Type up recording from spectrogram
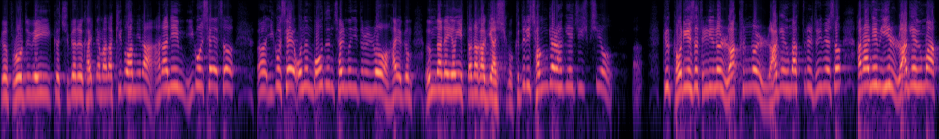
그 브로드웨이 그 주변을 갈 때마다 기도합니다. 하나님 이곳에서 어, 이곳에 오는 모든 젊은이들로 하여금 음란의 영이 떠나가게 하시고 그들이 정결하게 해주십시오. 어, 그 거리에서 들리는 락큰롤, 락의 음악들을 들으면서 하나님 이 락의 음악,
